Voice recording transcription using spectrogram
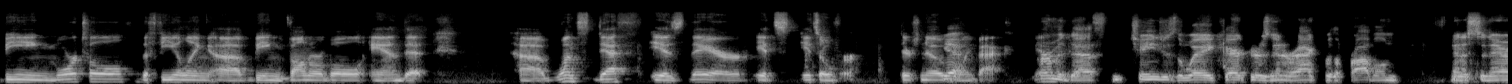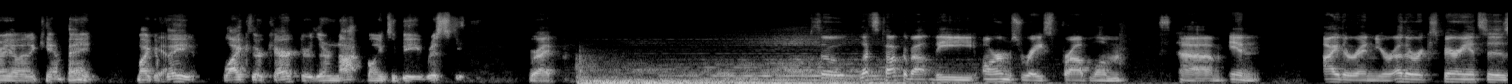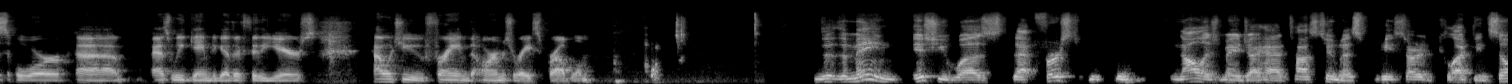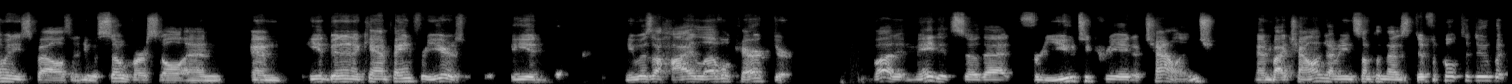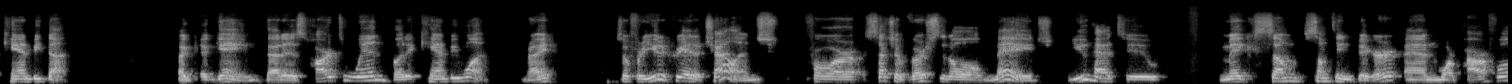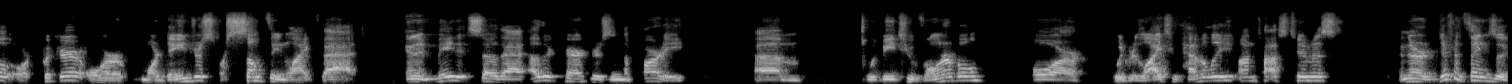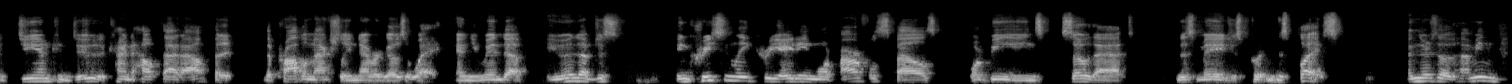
being mortal the feeling of being vulnerable and that uh, once death is there it's it's over there's no yeah. going back permadeath changes the way characters interact with a problem in a scenario in a campaign. Like if yeah. they like their character, they're not going to be risky. Right. So let's talk about the arms race problem um, in either in your other experiences or uh, as we game together through the years. How would you frame the arms race problem? The, the main issue was that first knowledge mage I had, Tas Tumas, he started collecting so many spells and he was so versatile and and he had been in a campaign for years. He had he was a high level character. But it made it so that for you to create a challenge, and by challenge I mean something that is difficult to do but can be done. A, a game that is hard to win, but it can be won, right? So for you to create a challenge, for such a versatile mage, you had to make some something bigger and more powerful or quicker or more dangerous or something like that and it made it so that other characters in the party um, would be too vulnerable or would rely too heavily on Tas Tumas. And there are different things a GM can do to kind of help that out, but it, the problem actually never goes away. And you end up you end up just increasingly creating more powerful spells or beings so that this mage is put in his place. And there's a, I mean,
